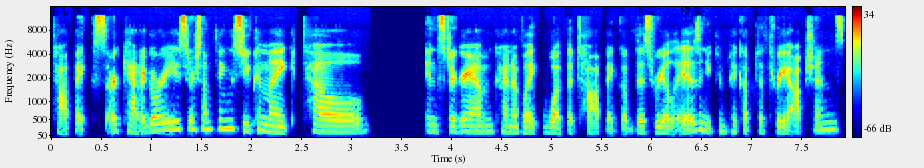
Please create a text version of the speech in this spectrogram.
topics or categories or something, so you can, like, tell Instagram kind of, like, what the topic of this reel is, and you can pick up to 3 options,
